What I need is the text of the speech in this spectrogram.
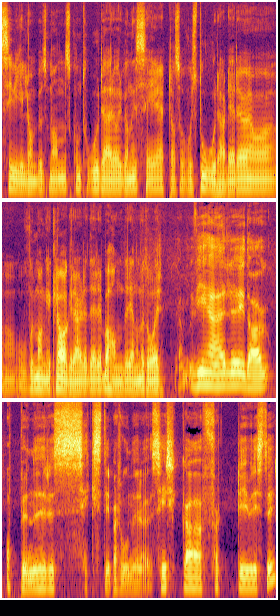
Sivilombudsmannens kontor er organisert? Altså hvor store er dere, og, og, hvor mange klager er det dere behandler gjennom et år? Ja, vi er i dag oppunder 60 personer, ca. 40 jurister.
